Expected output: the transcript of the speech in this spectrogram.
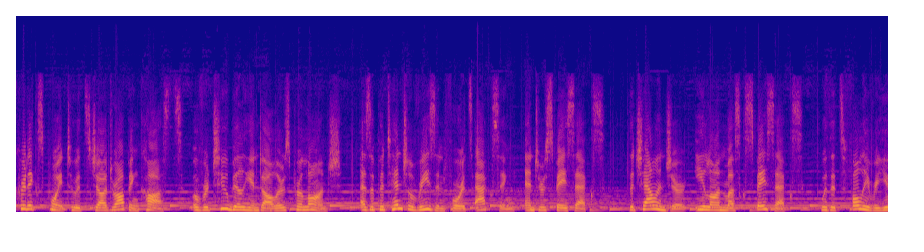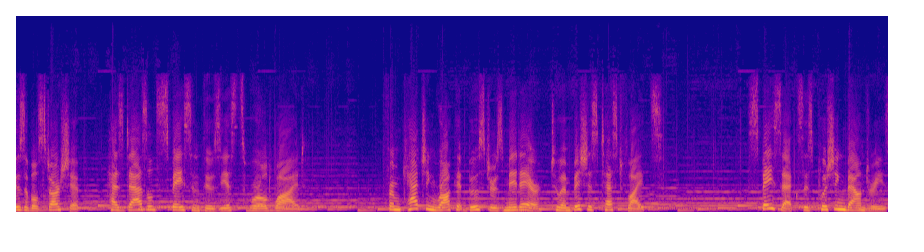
critics point to its jaw-dropping costs, over $2 billion per launch, as a potential reason for its axing, enter SpaceX. The challenger, Elon Musk's SpaceX, with its fully reusable Starship, has dazzled space enthusiasts worldwide. From catching rocket boosters mid-air to ambitious test flights, SpaceX is pushing boundaries.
